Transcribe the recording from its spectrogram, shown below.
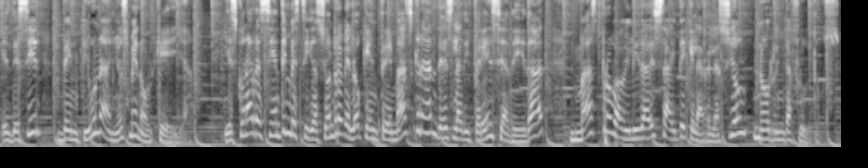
es decir, 21 años menor que ella. Y es que una reciente investigación reveló que entre más grande es la diferencia de edad, más probabilidades hay de que la relación no rinda frutos.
